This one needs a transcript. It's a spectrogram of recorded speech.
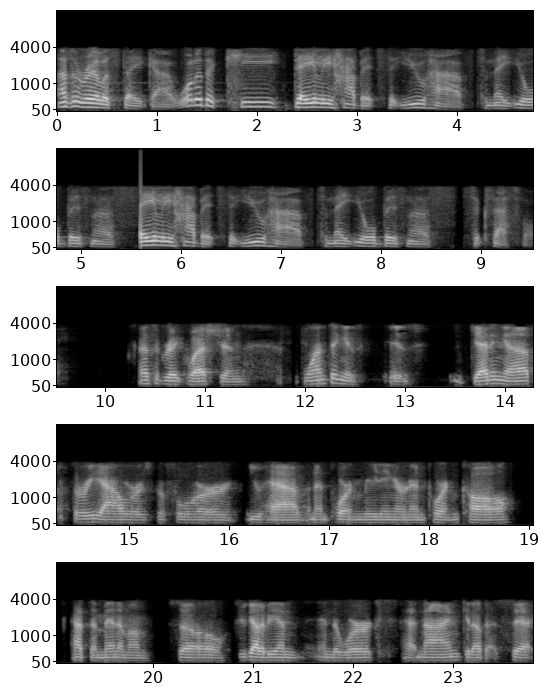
As a real estate guy, what are the key daily habits that you have to make your business daily habits that you have to make your business successful? That's a great question. One thing is is getting up 3 hours before you have an important meeting or an important call at the minimum. So, if you got to be in into work at 9, get up at 6.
